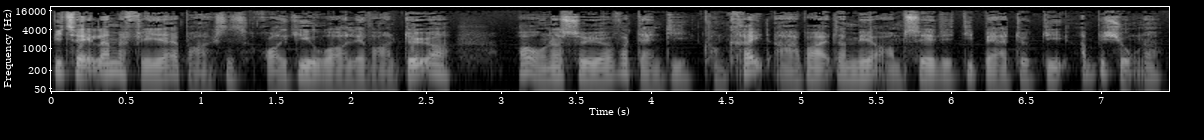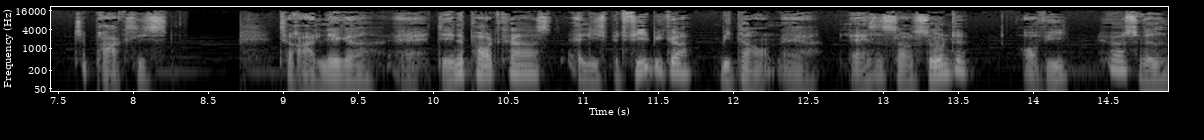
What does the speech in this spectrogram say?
Vi taler med flere af branchens rådgivere og leverandører og undersøger, hvordan de konkret arbejder med at omsætte de bæredygtige ambitioner til praksis. Til retlægger af denne podcast er Lisbeth Fibiger. Mit navn er Lasse Sol Sunde, og vi høres ved.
